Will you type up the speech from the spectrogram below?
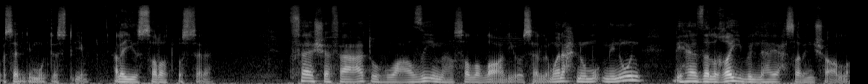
وسلموا تسليما عليه الصلاة والسلام. فشفاعته عظيمة صلى الله عليه وسلم. ونحن مؤمنون بهذا الغيب اللي هيحصل إن شاء الله.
